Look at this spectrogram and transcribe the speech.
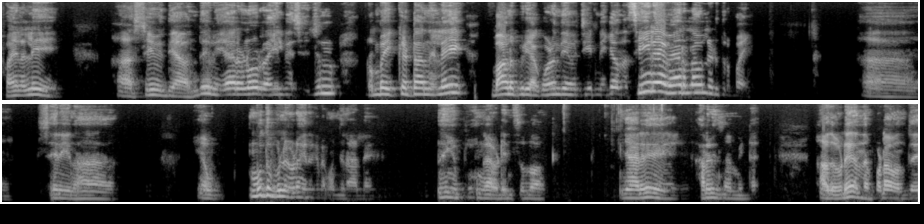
ஃபைனலி ஸ்ரீவித்யா வந்து ஏறணும் ரயில்வே ஸ்டேஷன் ரொம்ப இக்கட்டான நிலை. பானுப்பிரியா குழந்தைய வச்சுக்கிட்டு நிற்க அந்த சீனே வேற லெவலில் எடுத்திருப்பாங்க. சரி நான் என் மூத்த பிள்ளையோட இருக்கிறேன் கொஞ்ச நாள். நீங்கள் போங்க அப்படின்னு சொல்லுவாங்க. யார்? அரவிந்த் சாமிகிட்ட. அதோட அந்த படம் வந்து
